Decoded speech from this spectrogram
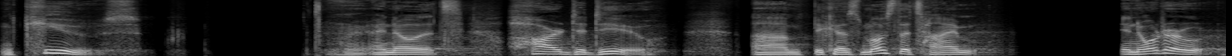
and cues. I know it's hard to do um, because most of the time in order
